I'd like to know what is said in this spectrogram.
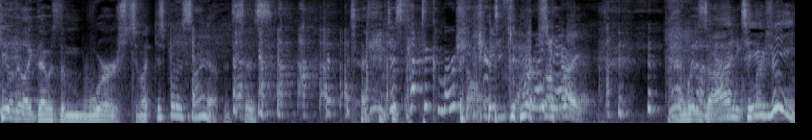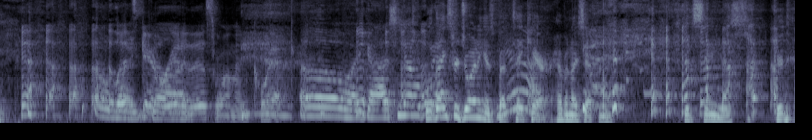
Will be like, "That was the worst." I'm like, "Just put a sign up. It says." just cut to commercial. commercial, there. right? I was on TV. Oh Let's get God. rid of this woman quick. Oh my gosh. No. Well, thanks for joining us, Beth. Take care. Have a nice afternoon. Good seeing you. Good.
